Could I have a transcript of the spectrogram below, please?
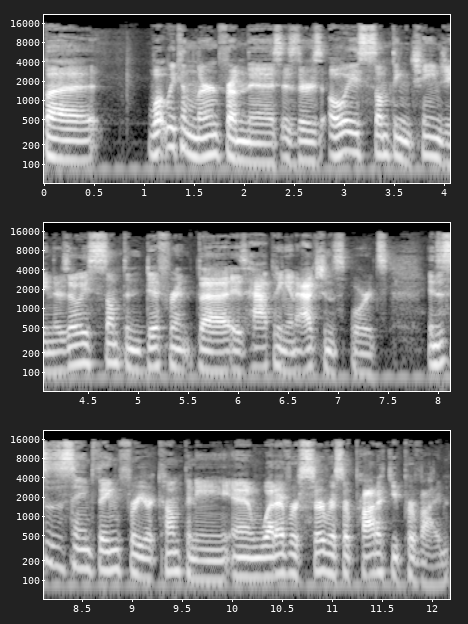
But what we can learn from this is there's always something changing. There's always something different that is happening in action sports. And this is the same thing for your company and whatever service or product you provide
